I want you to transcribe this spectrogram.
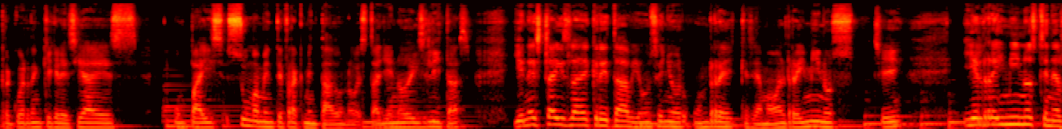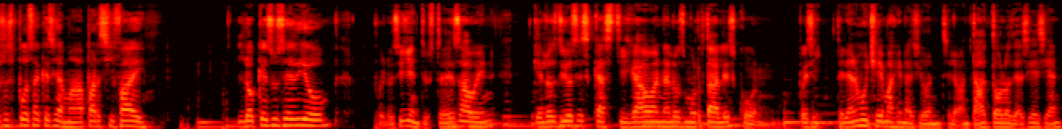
Recuerden que Grecia es un país sumamente fragmentado, no está lleno de islitas, y en esta isla de Creta había un señor, un rey que se llamaba el rey Minos, ¿sí? Y el rey Minos tenía a su esposa que se llamaba Parsifae. Lo que sucedió fue lo siguiente, ustedes saben que los dioses castigaban a los mortales con, pues sí, tenían mucha imaginación, se levantaban todos los días y decían,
